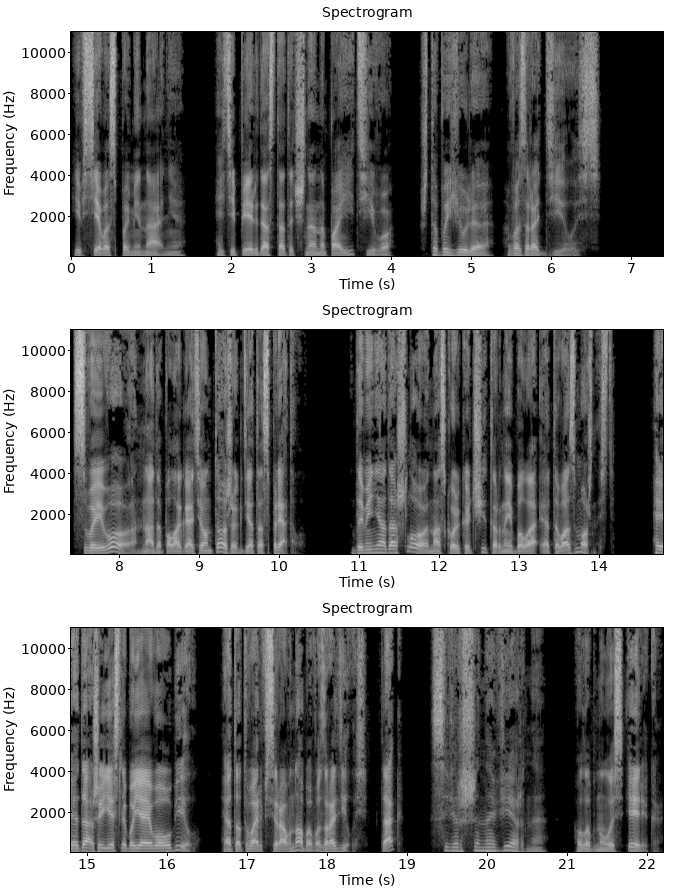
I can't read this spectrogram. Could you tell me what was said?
и все воспоминания, и теперь достаточно напоить его, чтобы Юля возродилась. Своего, надо полагать, он тоже где-то спрятал. До меня дошло, насколько читерной была эта возможность. И даже если бы я его убил, эта тварь все равно бы возродилась, так? «Совершенно верно», — улыбнулась Эрика.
